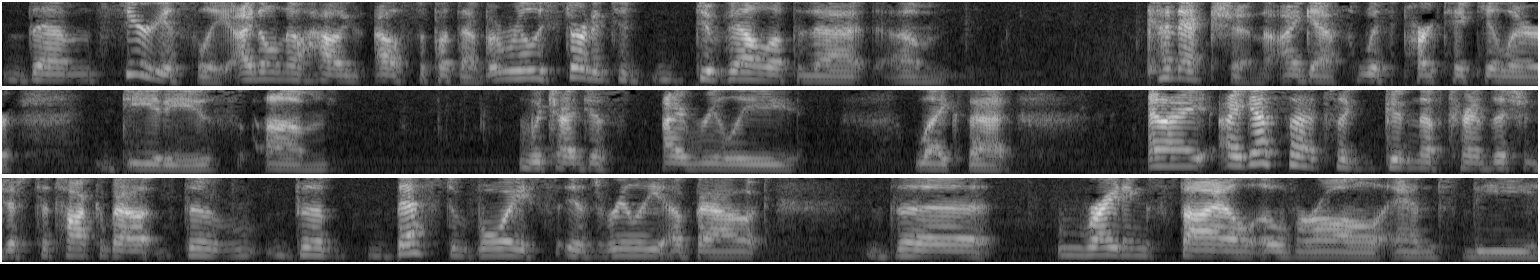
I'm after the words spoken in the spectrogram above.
them seriously. I don't know how else to put that, but really started to develop that um, connection, I guess, with particular deities, um, which I just I really like that. And I, I guess that's a good enough transition just to talk about the the best voice is really about the writing style overall and the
